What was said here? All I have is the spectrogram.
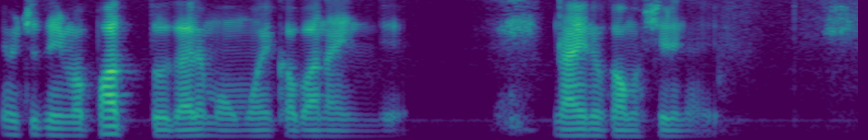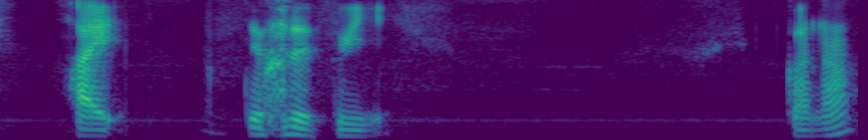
でもちょっと今パッと誰も思い浮かばないんで、ないのかもしれないです。はい。ということで次。かな？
